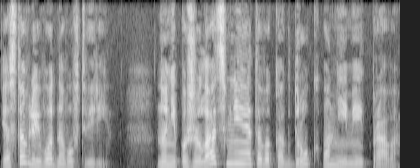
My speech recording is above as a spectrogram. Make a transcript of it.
И оставлю его одного в Твери. Но не пожелать мне этого, как друг, он не имеет права.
